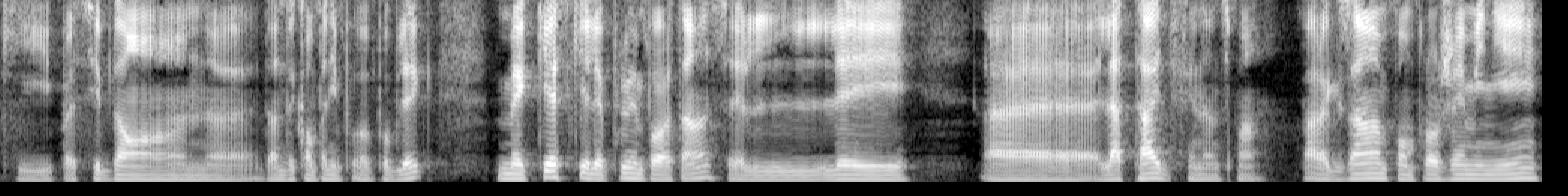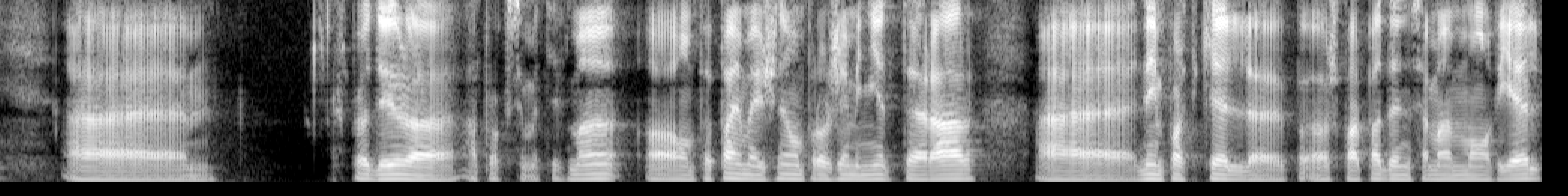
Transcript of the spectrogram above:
qui participent dans, euh, dans des compagnies publiques. Mais qu'est-ce qui est le plus important, c'est les, la taille de financement. Par exemple, un projet minier, je peux dire approximativement, on ne peut pas imaginer un projet minier de terre rare, n'importe quel, je ne parle pas de Montréal,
